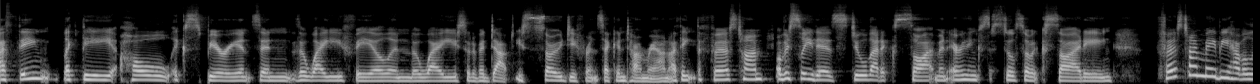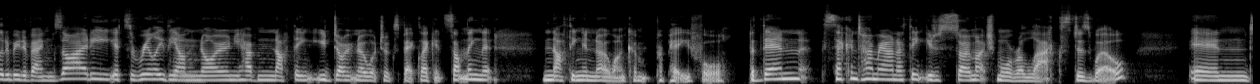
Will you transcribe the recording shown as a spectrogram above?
I think like the whole experience and the way you feel and the way you sort of adapt is so different second time around. I think the first time, obviously, there's still that excitement, everything's still so exciting. First time, maybe you have a little bit of anxiety. It's really the mm. unknown. You have nothing, you don't know what to expect. Like it's something that nothing and no one can prepare you for. But then, second time around, I think you're just so much more relaxed as well. And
